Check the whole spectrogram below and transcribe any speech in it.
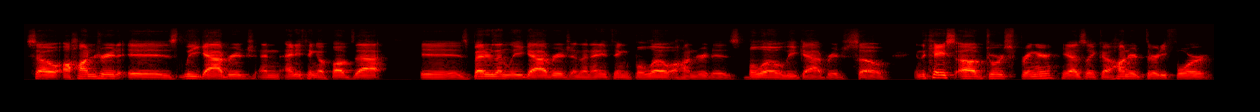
So 100 is league average, and anything above that is better than league average, and then anything below 100 is below league average. So in the case of George Springer, he has like 134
